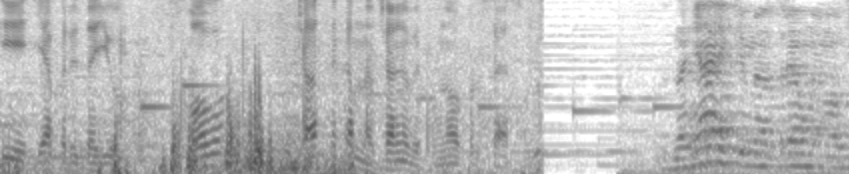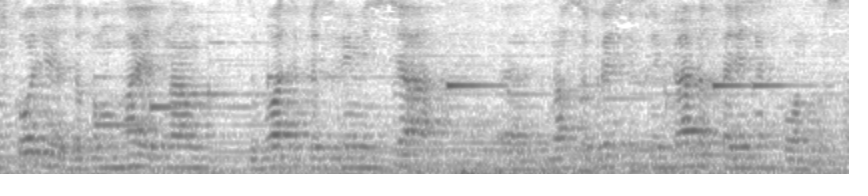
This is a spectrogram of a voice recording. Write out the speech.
І я передаю слово учасникам навчально-виховного процесу. Знання, які ми отримуємо в школі, допомагають нам здобувати призові місця е, на всеукраїнських олімпіадах та різних конкурсах.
